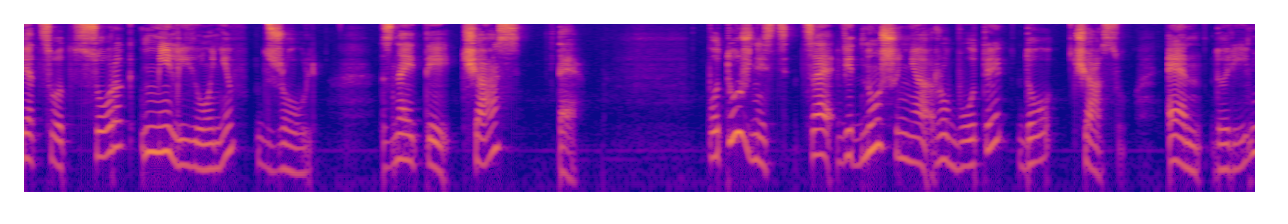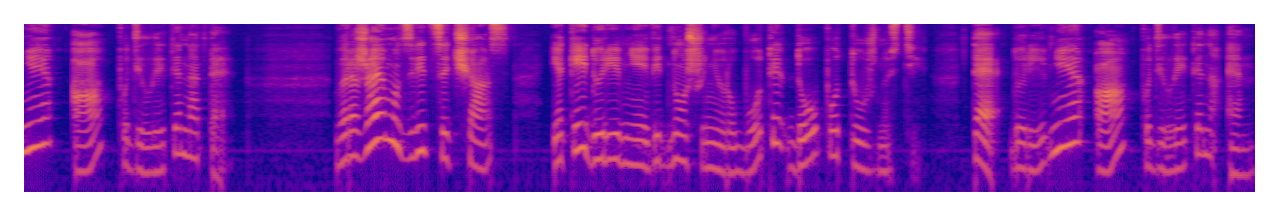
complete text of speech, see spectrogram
540 мільйонів джоуль. Знайти час Т. Потужність це відношення роботи до часу. N дорівнює А поділити на Т. Виражаємо звідси час, який дорівнює відношенню роботи до потужності. Т дорівнює А поділити на N.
